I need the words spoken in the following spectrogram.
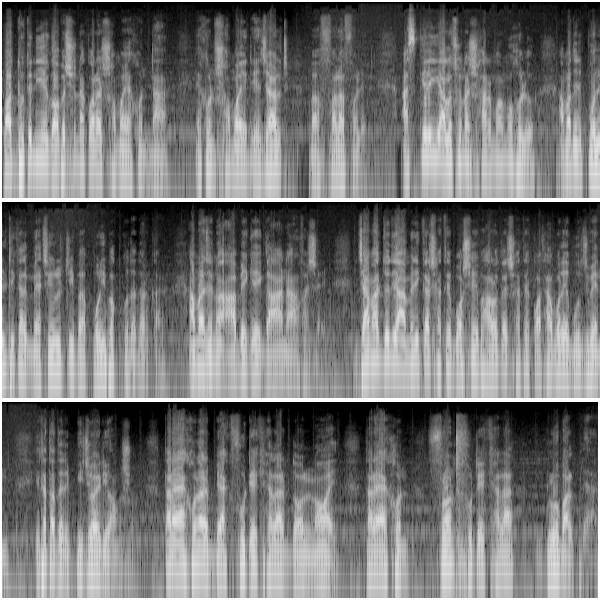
পদ্ধতি নিয়ে গবেষণা করার সময় এখন না। এখন সময় রেজাল্ট বা ফলাফলের। আজকের এই আলোচনার সারমর্ম হলো আমাদের পলিটিক্যাল ম্যাচুরিটি বা পরিপক্কতা দরকার। আমরা যেন আবেগে গা না ভাসাই। জামাত যদি আমেরিকার সাথে বসে, ভারতের সাথে কথা বলে বুঝবেন, এটা তাদের বিজয়েরই অংশ। তারা এখন আর ব্যাকফুটে খেলার দল নয়, তারা এখন ফ্রন্ট ফুটে খেলা গ্লোবাল প্লেয়ার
